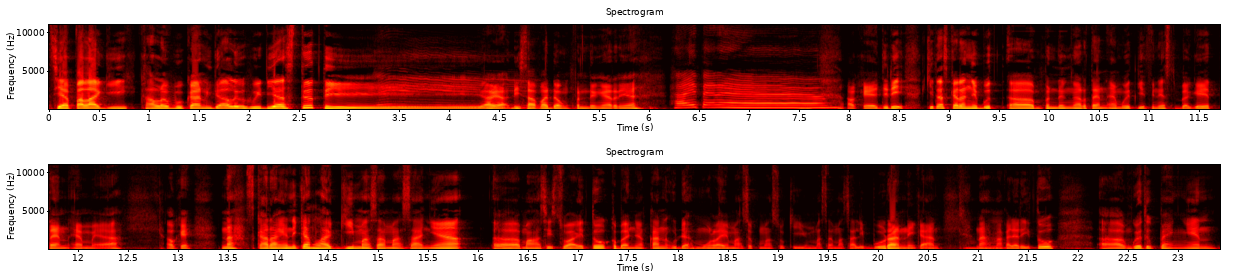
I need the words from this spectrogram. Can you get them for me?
siapa lagi kalau bukan Galuh Widya Stuti? Oh ya, disapa dong pendengarnya. Hai Tenem. Oke, jadi kita sekarang nyebut um, pendengar 10M with Give ini sebagai 10M ya. Oke, nah sekarang ini kan lagi masa-masanya uh, mahasiswa itu kebanyakan udah mulai masuk masuki masa-masa liburan nih kan. Uh-huh. Nah maka dari itu uh, gue tuh pengen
